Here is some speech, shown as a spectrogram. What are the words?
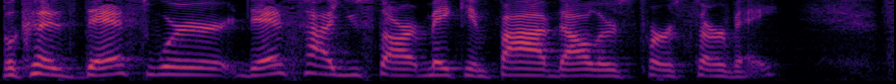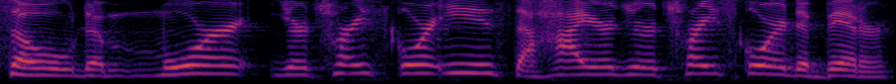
because that's where that's how you start making five dollars per survey. So the more your trait score is, the higher your trait score, the better.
